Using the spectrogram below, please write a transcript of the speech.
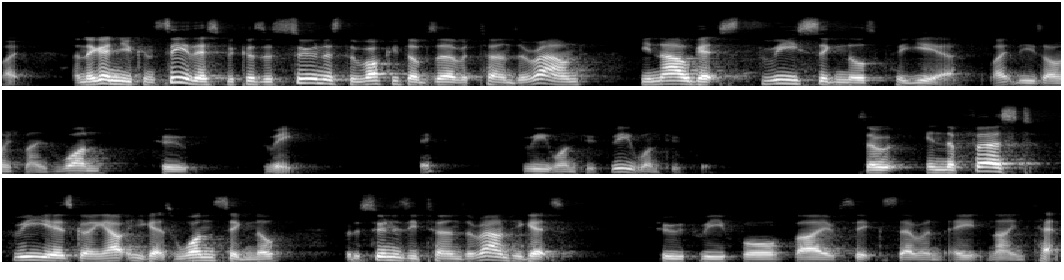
Right? And again, you can see this because as soon as the rocket observer turns around, he now gets three signals per year. Right? These orange lines, one, two, three. Three, one, two, three, one, two, three. So in the first three years going out, he gets one signal. But as soon as he turns around, he gets 2, 3, 4, 5, 6, 7, 8, 9, 10.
